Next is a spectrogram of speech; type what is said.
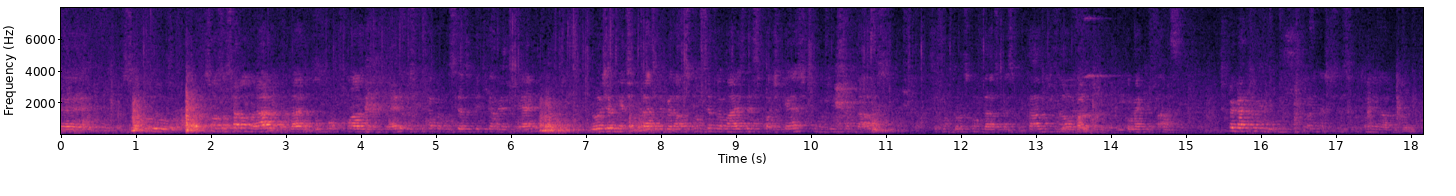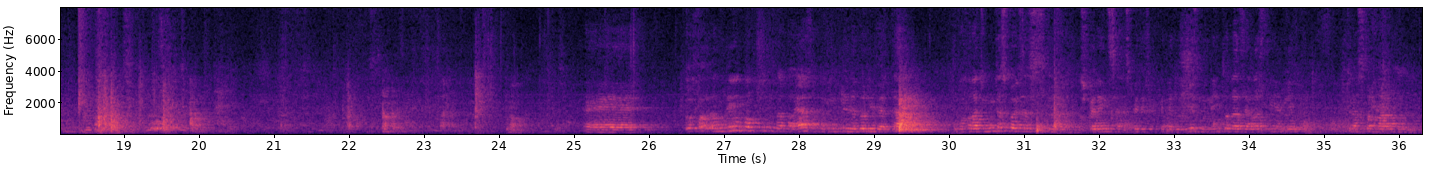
É, sou, do, sou associado honorário, na verdade, um pouco fora do MFL, vou explicar para vocês o que é o MFL. E hoje a minha atividade liberal se concentra mais nesse podcast, com 20 centavos. Vocês são todos convidados para escutar no final como é que faz. Deixa eu pegar aqui o microfone, acho que vocês escutam melhor. É, eu, falo- eu mudei um pouco o título da palestra para o empreendedor libertário. Eu vou falar de muitas coisas eh, diferentes a respeito de empreendedorismo, nem todas elas têm a ver com transformar o mundo.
